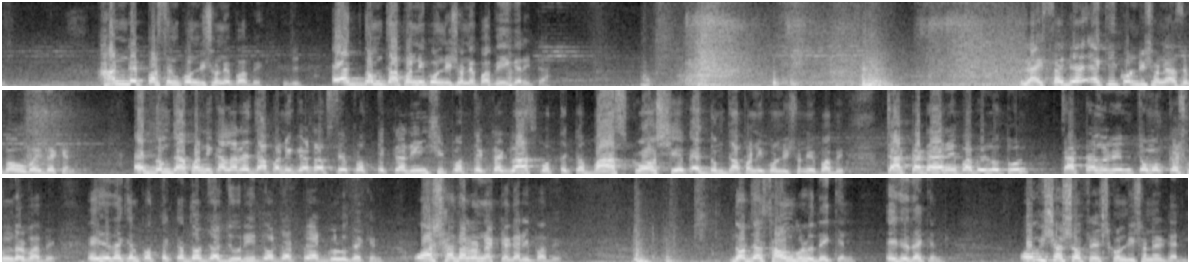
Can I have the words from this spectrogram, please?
হান্ড্রেড পার্সেন্ট কন্ডিশনে পাবে। একদম জাপানি কন্ডিশনে পাবে এই গাড়িটা। রাইট সাইডে একই কন্ডিশনে আছে বাবু ভাই দেখেন। একদম জাপানি কালারে জাপানি গেট আপসে প্রত্যেকটা রিনশিট প্রত্যেকটা গ্লাস প্রত্যেকটা বাস ক্রস শেপ একদম জাপানি কন্ডিশনে পাবে। চারটা টায়ারই পাবে নতুন চারটা রিম চমৎকার সুন্দর পাবে। এই যে দেখেন প্রত্যেকটা দরজার জুরি দরজার প্যাডগুলো দেখেন অসাধারণ একটা গাড়ি পাবে। দরজার সাউন্ডগুলো দেখেন এই যে দেখেন অবিশ্বাস্য ফ্রেশ কন্ডিশনের গাড়ি।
